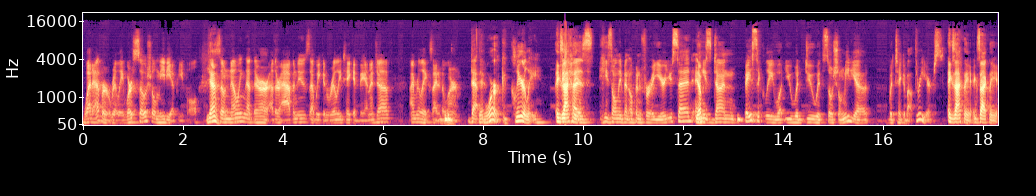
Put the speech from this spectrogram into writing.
whatever really we're social media people Yeah. so knowing that there are other avenues that we can really take advantage of i'm really excited to learn That Yeah. work clearly. Exactly. Because he's only been open for a year, you said, and Yep. he's done basically what you would do with social media would take about three years. Exactly, exactly.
